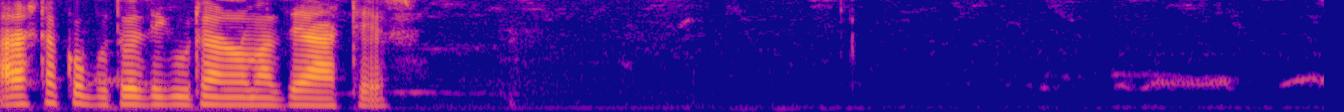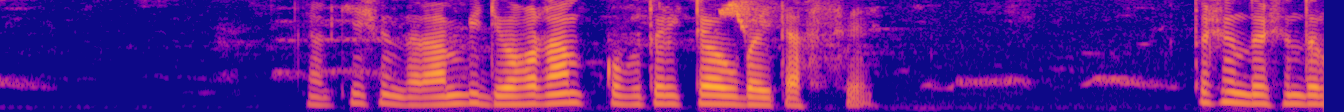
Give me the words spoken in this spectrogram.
আর একটা কবুতর দিকে উঠানোর মাঝে আটের। আর কি সুন্দর, আমি ভিডিও করলাম, কবুতর একটা উবাইতে আসছে সুন্দর সুন্দর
